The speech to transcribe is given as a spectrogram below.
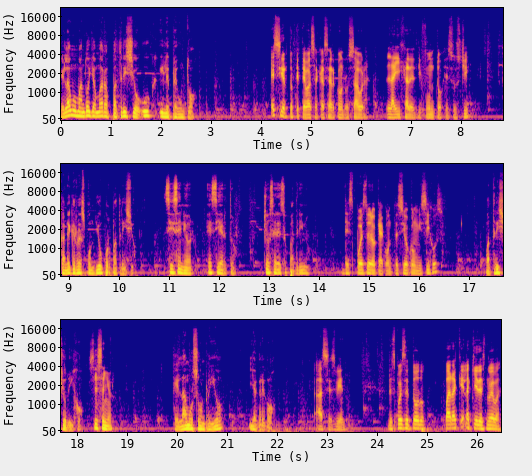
El amo mandó llamar a Patricio Uc y le preguntó: ¿Es cierto que te vas a casar con Rosaura, la hija del difunto Jesús Chi? Canek respondió por Patricio: Sí, señor. Es cierto, yo seré su padrino. ¿Después de lo que aconteció con mis hijos? Patricio dijo. Sí, señor. El amo sonrió y agregó. Haces bien. Después de todo, ¿para qué la quieres nueva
